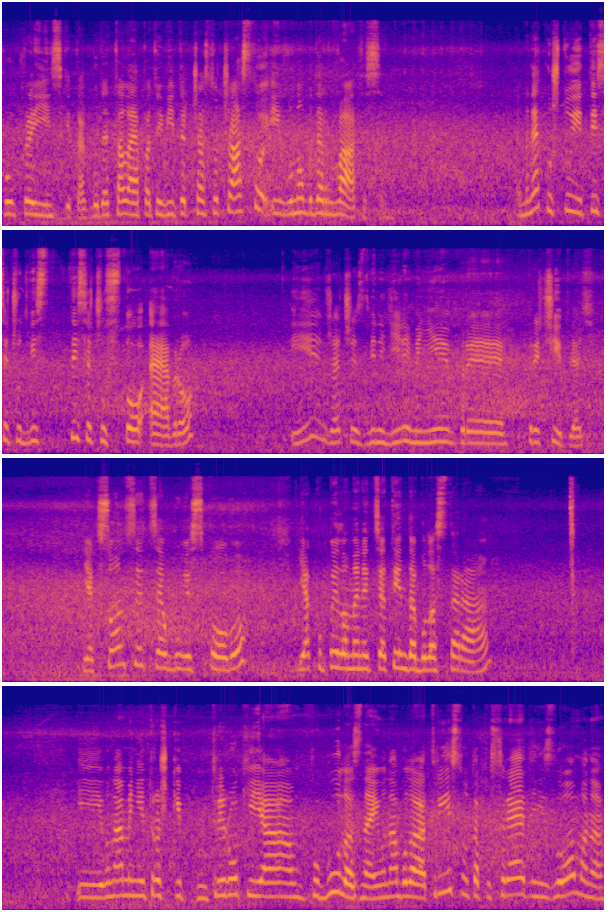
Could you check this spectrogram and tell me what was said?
По-українськи так, буде талепати вітер часто-часто і воно буде рватися. Мене коштує 1200 1100 євро. І вже через дві неділі мені при, причіплять. Як сонце, це обов'язково. Я купила, у мене ця тинда була стара. І вона мені трошки три роки я побула з нею. Вона була тріснута посередині, зломана.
